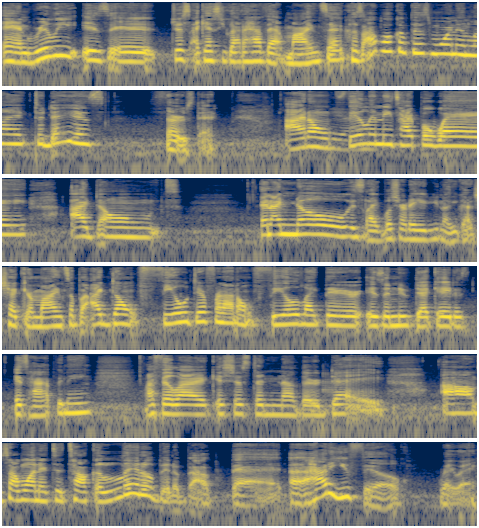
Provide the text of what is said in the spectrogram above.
And really, is it just, I guess you got to have that mindset because I woke up this morning like today is Thursday. I don't Yeah. feel any type of way. I don't. And I know it's like, well, sure, they, you know, you got to check your mindset, but I don't feel different. I don't feel like there is a new decade is, is happening. I feel like it's just another day. Um, so I wanted to talk a little bit about that. Uh, how do you feel, Ray Ray?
